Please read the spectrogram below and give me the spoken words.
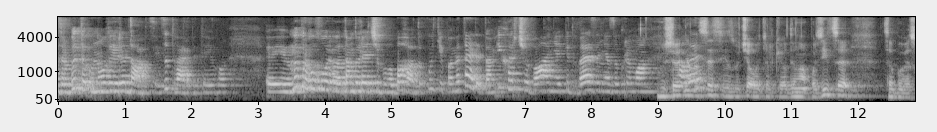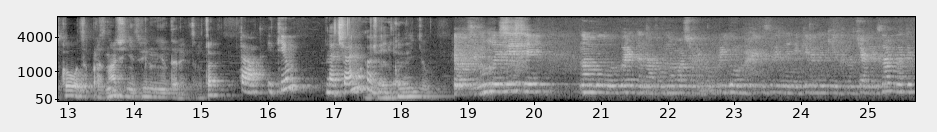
зробити у новій редакції, затвердити його. Е, Ми проговорювали там, до речі, було багато пунктів. Пам'ятаєте, там і харчування, підвезення, зокрема. ну, сьогодні Але- на сесії звучала тільки одна позиція. Це обов'язково це призначення звільнення директора. Так? Так, і ким? Начальником Начальником відділу. минулої сесії нам було передано повноваження про прийом звільнення керівників навчальних закладів,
